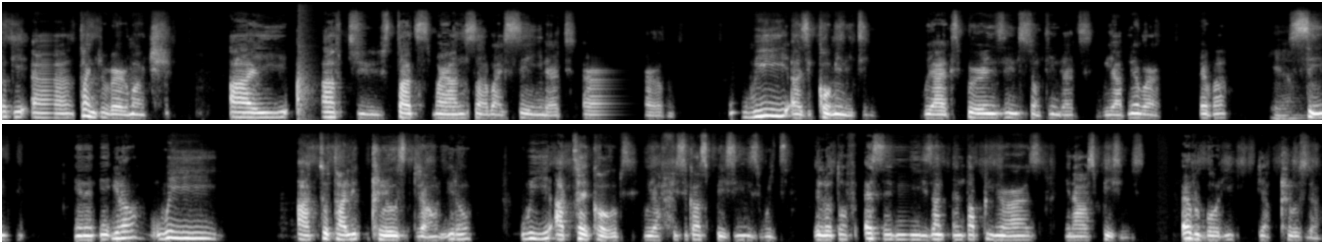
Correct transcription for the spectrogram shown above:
Okay, uh, thank you very much. I have to start my answer by saying that uh, we as a community we are experiencing something that we have never ever Yeah. seen. And you know, we are totally closed down. You know, we are tech hubs. We are physical spaces with a lot of SMEs and entrepreneurs in our spaces. Everybody, they are closed down.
